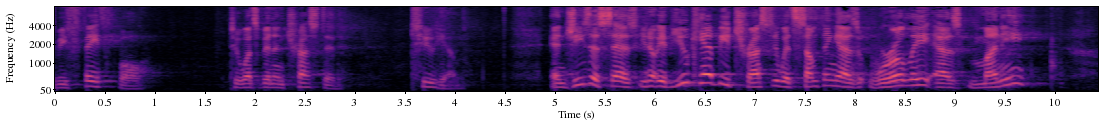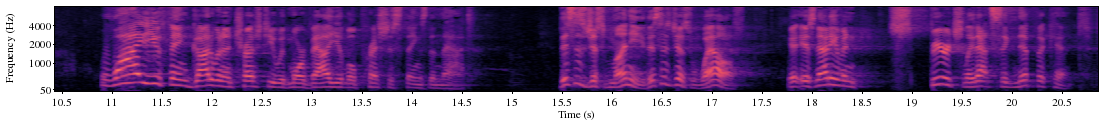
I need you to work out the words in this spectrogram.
to be faithful to what's been entrusted to him. And Jesus says, you know, if you can't be trusted with something as worldly as money, why do you think God would entrust you with more valuable, precious things than that? This is just money. This is just wealth. It's not even spiritually that significant.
